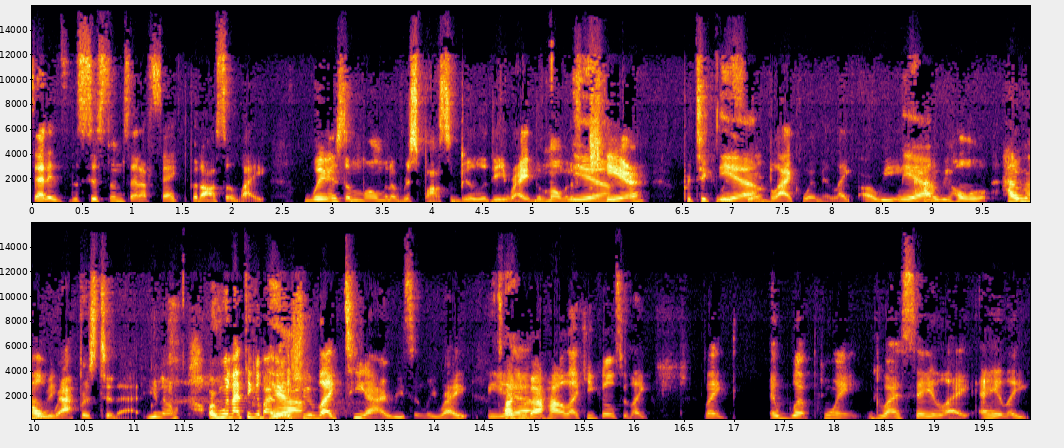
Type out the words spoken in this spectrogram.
that is the systems that affect, but also like where's the moment of responsibility, right? The moment of yeah. care, particularly yeah. for black women. Like are we yeah. how do we hold how do we hold rappers to that, you know? Or when I think about the issue of like T.I. recently, right? Talking about how like he goes to like like at what point do I say like, hey, like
